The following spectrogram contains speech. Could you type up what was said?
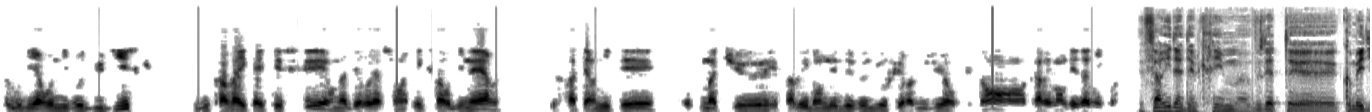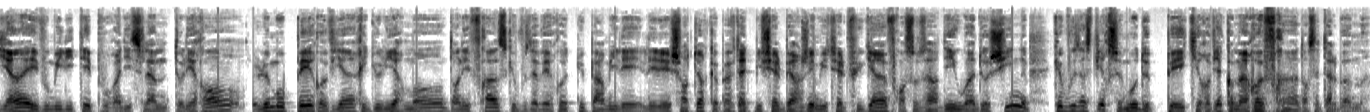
je peux vous dire au niveau du disque, du travail qui a été fait, on a des relations extraordinaires de fraternité. Mathieu et Farid, on est devenus au fur et à mesure du temps carrément des amis. Quoi. Farid Adelkrim, vous êtes euh, comédien et vous militez pour un islam tolérant. Le mot paix revient régulièrement dans les phrases que vous avez retenues parmi les, chanteurs que peuvent être Michel Berger, Michel Fugain, François Hardy ou Indochine. Que vous inspire ce mot de paix qui revient comme un refrain dans cet album?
